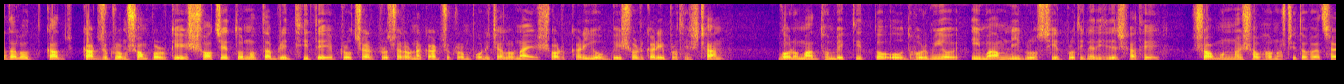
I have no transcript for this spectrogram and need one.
আদালত কার্যক্রম সম্পর্কে সচেতনতা বৃদ্ধিতে প্রচার প্রচারণা কার্যক্রম পরিচালনায় সরকারি ও বেসরকারি প্রতিষ্ঠান, গণমাধ্যম ব্যক্তিত্ব ও ধর্মীয় ইমাম নিগ্রোষ্ঠীর প্রতিনিধিদের সাথে সমন্বয় সভা অনুষ্ঠিত হয়েছে।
